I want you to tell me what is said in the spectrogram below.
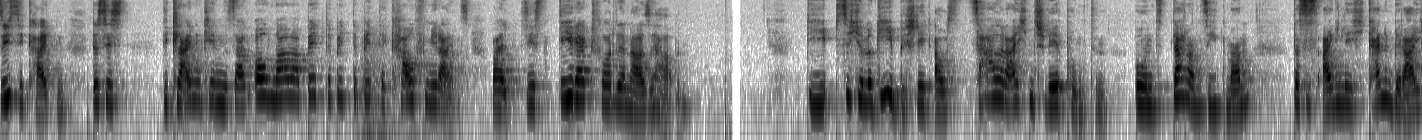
Süßigkeiten. Das ist, die kleinen Kinder sagen, oh Mama, bitte, bitte, bitte, kauf mir eins weil sie es direkt vor der Nase haben. Die Psychologie besteht aus zahlreichen Schwerpunkten und daran sieht man, dass es eigentlich keinen Bereich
